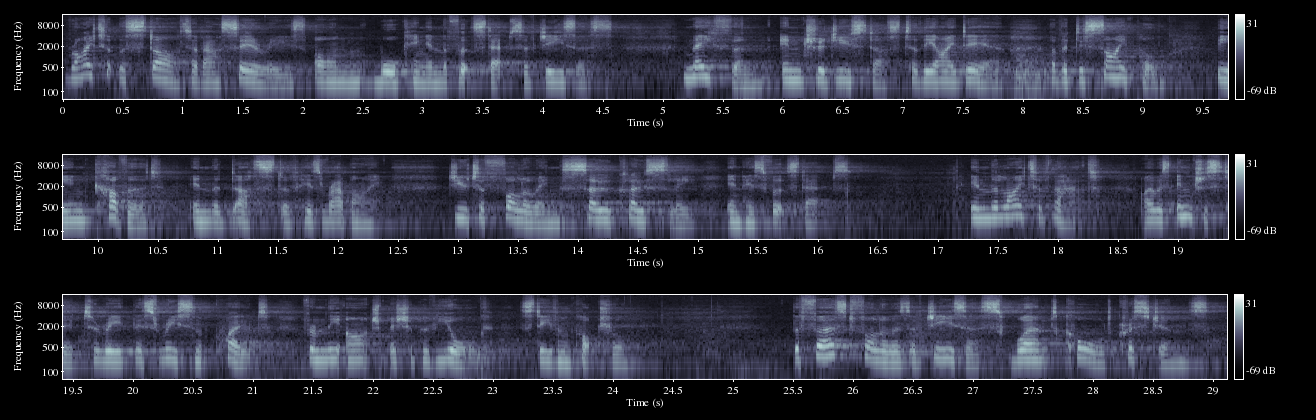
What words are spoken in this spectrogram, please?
Right at the start of our series on walking in the footsteps of Jesus, Nathan introduced us to the idea of a disciple being covered in the dust of his rabbi due to following so closely in his footsteps. In the light of that, I was interested to read this recent quote from the Archbishop of York, Stephen Cottrell. The first followers of Jesus weren't called Christians,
